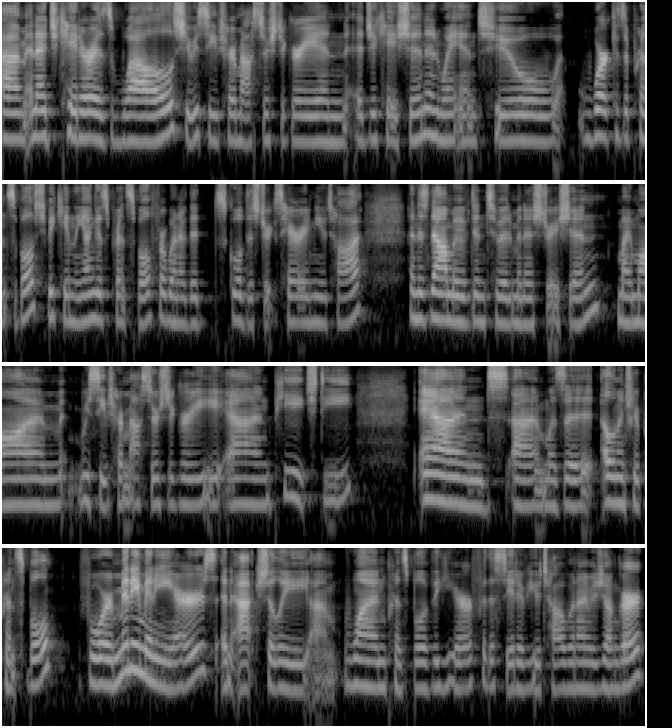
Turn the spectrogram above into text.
um, an educator as well. She received her master's degree in education and went into work as a principal. She became the youngest principal for one of the school districts here in Utah and has now moved into administration. My mom received her master's degree and PhD and um, was an elementary principal for many, many years and actually um, won Principal of the Year for the state of Utah when I was younger.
